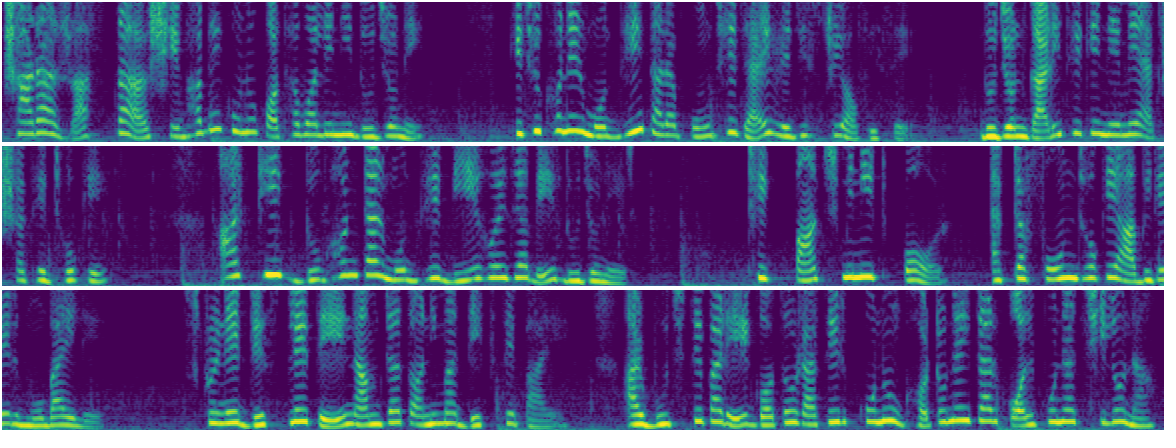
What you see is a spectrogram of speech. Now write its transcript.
সারা রাস্তা সেভাবে কোনো কথা বলেনি দুজনে। কিছুক্ষণের মধ্যেই তারা পৌঁছে যায় রেজিস্ট্রি অফিসে। দুজন গাড়ি থেকে নেমে একসাথে ঢোকে। আর ঠিক দু ঘণ্টার মধ্যে বিয়ে হয়ে যাবে দুজনের। ঠিক পাঁচ মিনিট পর একটা ফোন ঢোকে আবিরের মোবাইলে। স্ক্রিনের ডিসপ্লেতে নামটা তনিমা দেখতে পায়। আর বুঝতে পারে গত রাতের কোনো ঘটনাই তার কল্পনা ছিল না।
